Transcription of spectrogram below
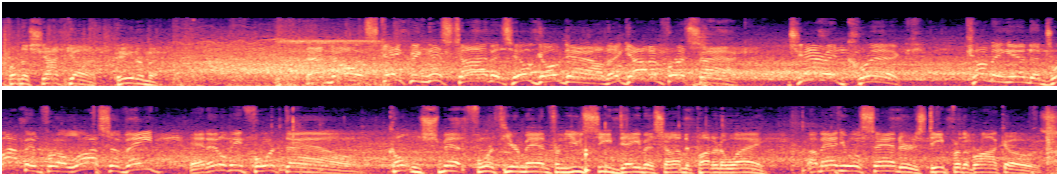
From the shotgun, Peterman. And no escaping this time as he'll go down. They got him for a sack. Jared Crick coming in to drop him for a loss of eight, and it'll be fourth down. Colton Schmidt, fourth-year man from UC Davis, on to punt it away. Emmanuel Sanders deep for the Broncos.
